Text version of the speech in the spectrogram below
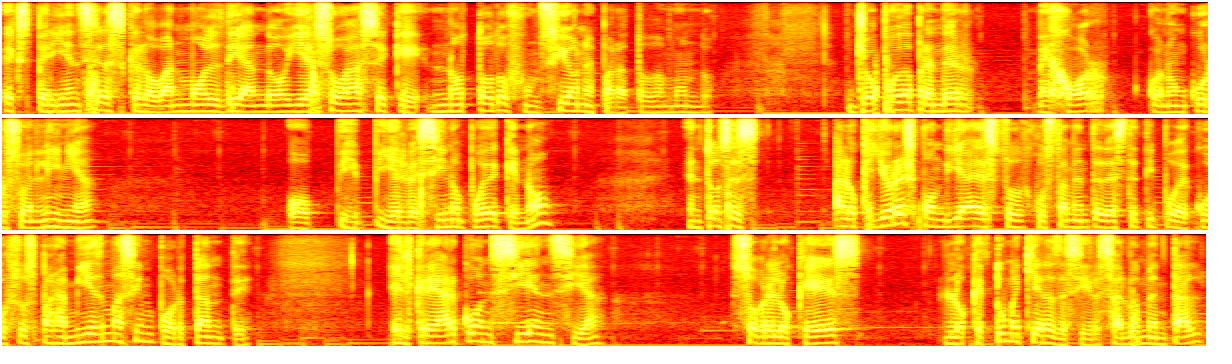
experiencias que lo van moldeando y eso hace que no todo funcione para todo el mundo. Yo puedo aprender mejor con un curso en línea o, y, el vecino puede que no. Entonces, a lo que yo respondía esto justamente de este tipo de cursos, para mí es más importante el crear conciencia sobre lo que es lo que tú me quieras decir, salud mental,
